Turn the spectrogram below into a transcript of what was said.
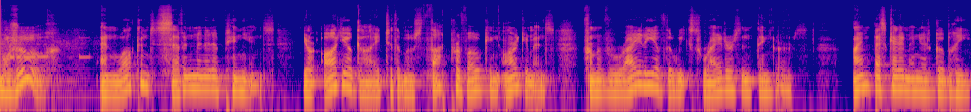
Bonjour, and welcome to 7 Minute Opinions, your audio guide to the most thought provoking arguments from a variety of the week's writers and thinkers. I'm Pascal Emmanuel Gobry,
